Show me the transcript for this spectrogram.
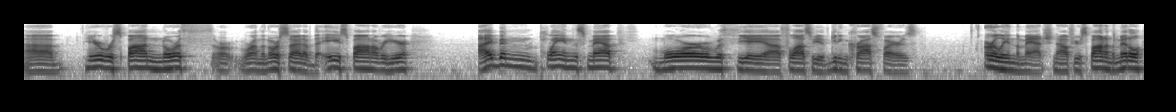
Uh, here we're spawn north, or we're on the north side of the A spawn over here. I've been playing this map more with the uh, philosophy of getting crossfires early in the match. Now, if you're spawn in the middle,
